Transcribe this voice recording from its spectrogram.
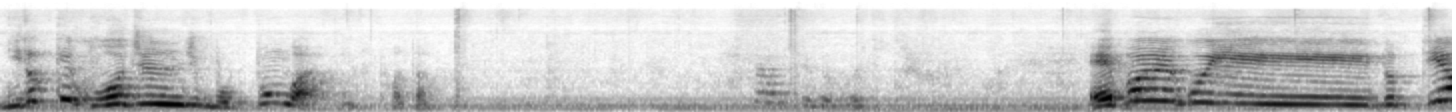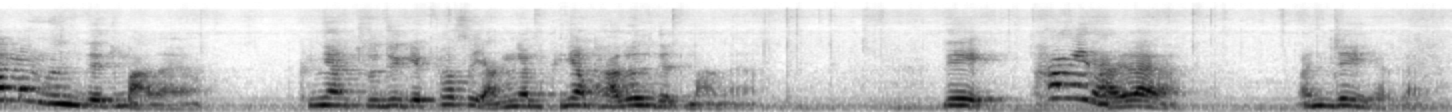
이렇게 구워주는지 못본것 같아요. 들어. 애벌구이도 띄어 먹는 데도 많아요. 그냥 두들겨 펴서 양념 그냥 바르는 데도 많아요. 근데 향이 달라요. 완전히 달라요.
